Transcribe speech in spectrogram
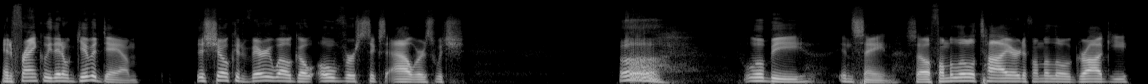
and frankly, they don't give a damn. This show could very well go over six hours, which ugh, will be insane. So if I'm a little tired, if I'm a little groggy,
